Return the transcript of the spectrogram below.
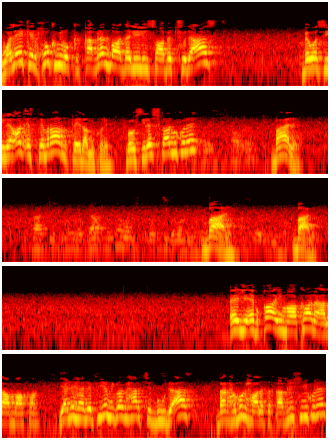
ولیکن حکمی رو که قبلا با دلیلی ثابت شده است به وسیله آن استمرار پیدا می‌کنه. به وسیله کار می‌کنه؟ بله. بله. بله. ابقای ما کان علی ما کان. یعنی حنفیه میگن هر چه بوده است بر همون حالت قبلیش می‌کنه؟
